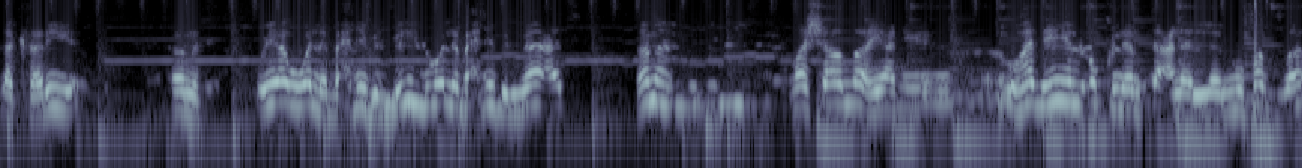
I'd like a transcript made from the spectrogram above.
الأكثرية. فهمت؟ ويا ولا بحليب البل ولا بحليب الماعز. فهمت؟ ما شاء الله يعني وهذه هي الأكلة بتاعنا المفضلة.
